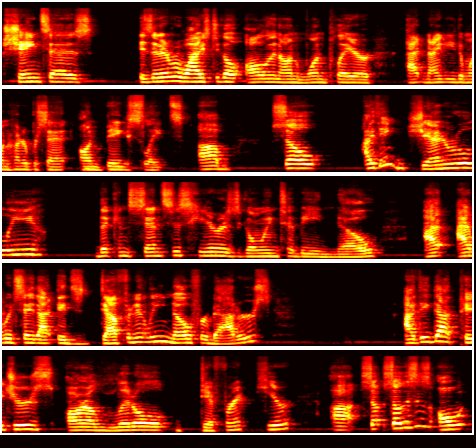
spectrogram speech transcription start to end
Shane says, Is it ever wise to go all in on one player at 90 to 100% on big slates? Um, so I think generally the consensus here is going to be no. I, I would say that it's definitely no for batters. I think that pitchers are a little different here. Uh, so so this is all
